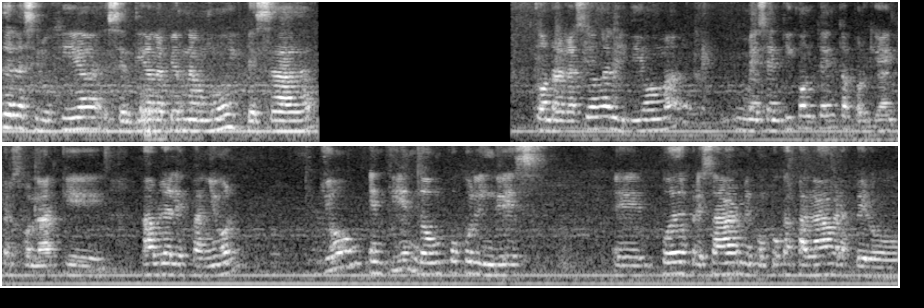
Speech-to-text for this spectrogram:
de la cirugía sentía la pierna muy pesada. Con relación al idioma, me sentí contenta porque hay personal que habla el español. Yo entiendo un poco el inglés, eh, puedo expresarme con pocas palabras, pero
